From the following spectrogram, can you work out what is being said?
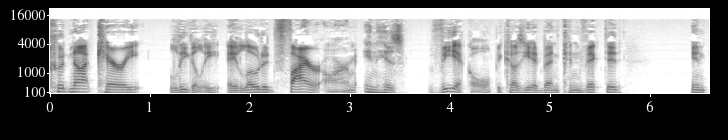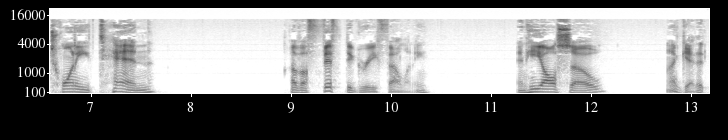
could not carry legally a loaded firearm in his vehicle because he had been convicted in 2010 of a fifth degree felony. And he also, I get it,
